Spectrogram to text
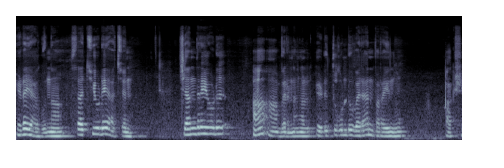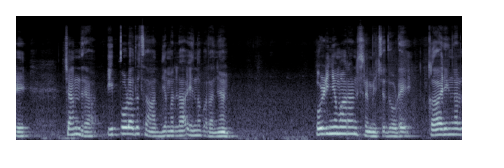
ഇടയാകുന്ന സച്ചിയുടെ അച്ഛൻ ചന്ദ്രയോട് ആ ആഭരണങ്ങൾ എടുത്തുകൊണ്ടുവരാൻ പറയുന്നു. പക്ഷേ ചന്ദ്ര ഇപ്പോൾ അത് സാധ്യമല്ല എന്ന് പറഞ്ഞ് ഒഴിഞ്ഞു മാറാൻ ശ്രമിച്ചതോടെ കാര്യങ്ങൾ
